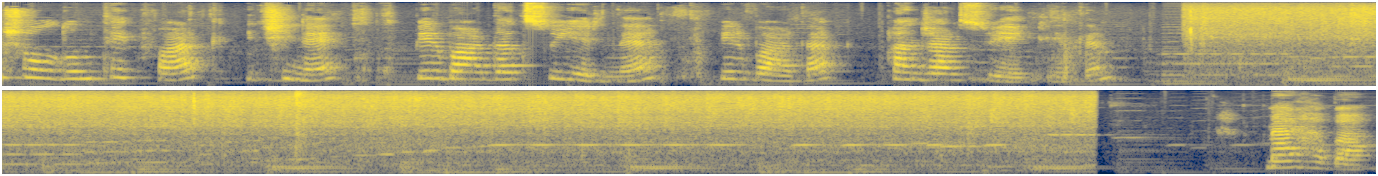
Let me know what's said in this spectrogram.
Yapmış olduğum tek fark içine bir bardak su yerine bir bardak pancar suyu ekledim. Merhaba,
